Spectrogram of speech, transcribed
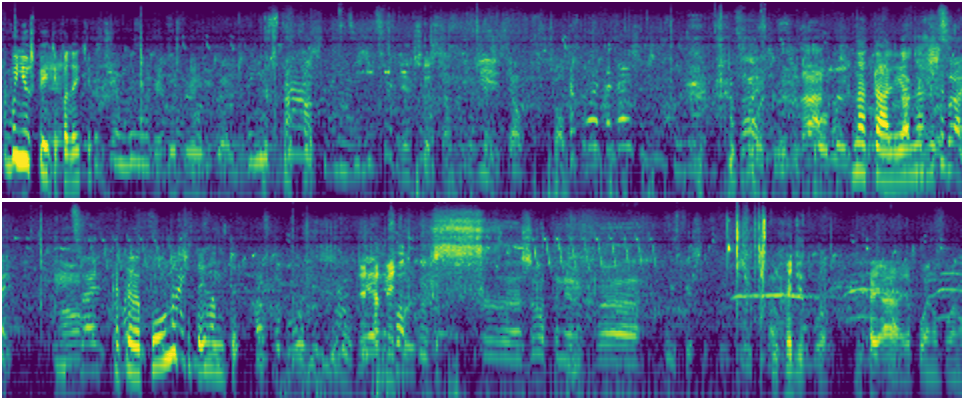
Вы не успеете подойти. Жизни? Наталья наша, которая полностью тайганута. Я отметил. с э, животными в... э, Не ходи туда. А, я понял, понял.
